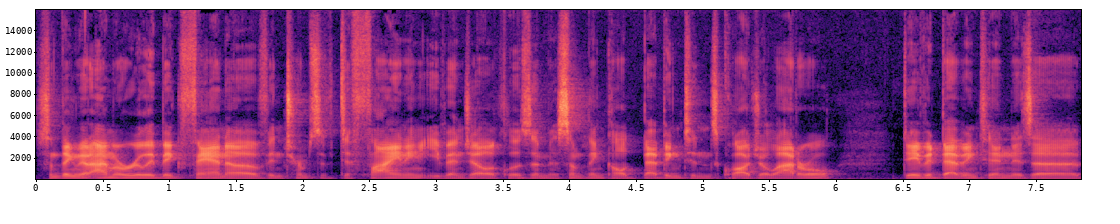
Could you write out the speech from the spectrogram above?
something that I'm a really big fan of in terms of defining evangelicalism is something called Bebbington's quadrilateral. David Bebbington is a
